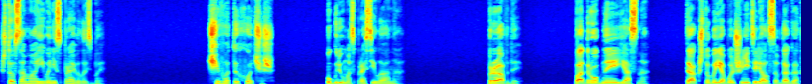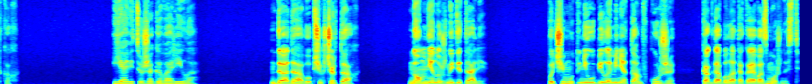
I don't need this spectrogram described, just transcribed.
что сама Ива не справилась бы. «Чего ты хочешь?» — угрюмо спросила она. «Правды. Подробно и ясно. Так, чтобы я больше не терялся в догадках». «Я ведь уже говорила». «Да-да, в общих чертах. Но мне нужны детали. Почему ты не убила меня там, в Курже, когда была такая возможность?»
